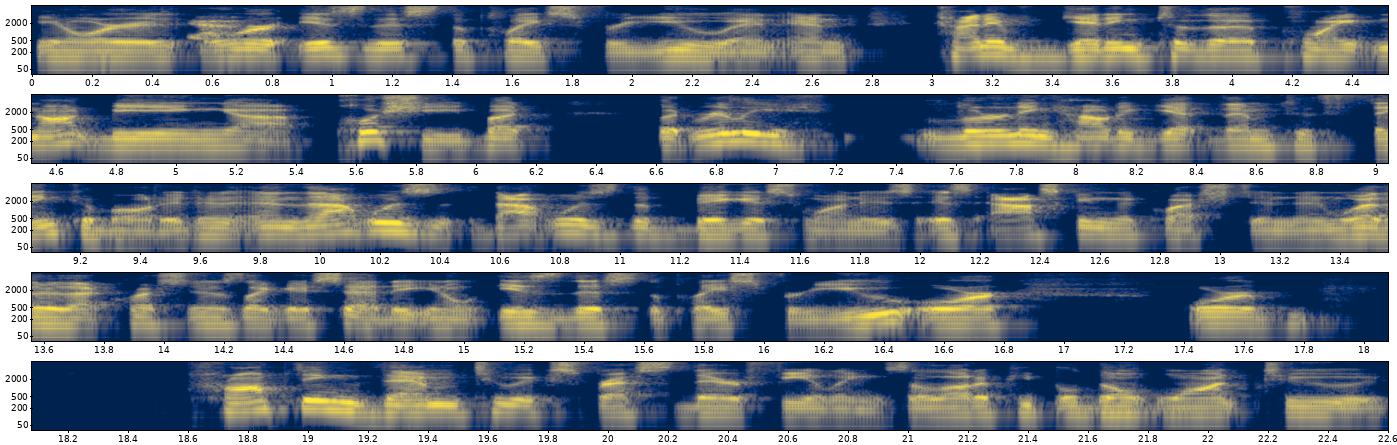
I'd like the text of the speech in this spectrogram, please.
you know or yeah. or is this the place for you? And and kind of getting to the point not being uh, pushy but but really learning how to get them to think about it. And, and that was that was the biggest one is is asking the question. And whether that question is like i said you know is this the place for you? Or or prompting them to express their feelings. A lot of people don't want to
